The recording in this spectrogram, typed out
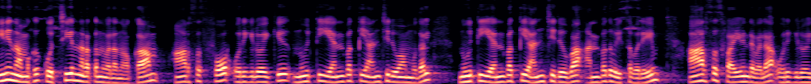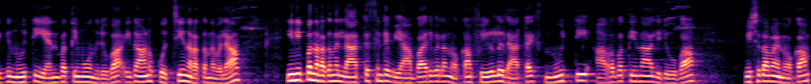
ഇനി നമുക്ക് കൊച്ചിയിൽ നടക്കുന്ന വില നോക്കാം. ആർ എസ് എസ് ഫോർ ഒരു കിലോയ്ക്ക് നൂറ്റി എൺപത്തി അഞ്ച് രൂപ മുതൽ നൂറ്റി എൺപത്തി അഞ്ച് രൂപ അൻപത് പൈസ വരെയും. ആർ എസ് എസ് ഫൈവിന്റെ വില ഒരു കിലോയ്ക്ക് നൂറ്റി എൺപത്തി മൂന്ന് രൂപ. ഇതാണ് കൊച്ചിയിൽ നടക്കുന്ന വില. ഇനിയിപ്പോൾ നടക്കുന്ന ലാറ്റക്സിന്റെ വ്യാപാരി വില നോക്കാം. ഫീൽഡ് ലാറ്റക്സ് നൂറ്റി അറുപത്തിനാല് രൂപ. വിശദമായി നോക്കാം.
